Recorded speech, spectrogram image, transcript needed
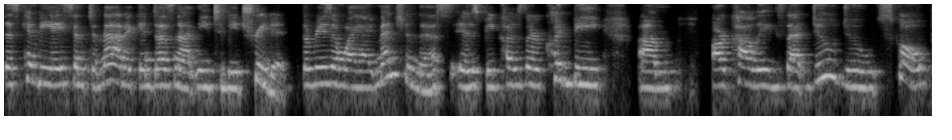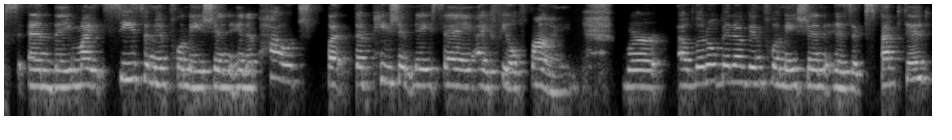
This can be asymptomatic and does not need to be treated. The reason why I mention this is because there could be um, our colleagues that do do scopes and they might see some inflammation in a pouch, but the patient may say, I feel fine. Where a little bit of inflammation is expected,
